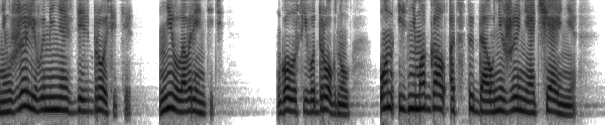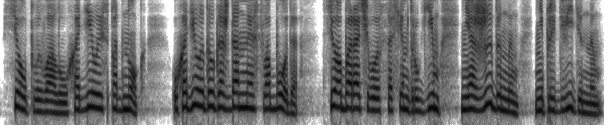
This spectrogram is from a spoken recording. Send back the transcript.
«Неужели вы меня здесь бросите, Нил Лаврентич?» Голос его дрогнул. Он изнемогал от стыда, унижения, отчаяния. Все уплывало, уходило из-под ног. Уходила долгожданная свобода. Все оборачивалось совсем другим, неожиданным, непредвиденным.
